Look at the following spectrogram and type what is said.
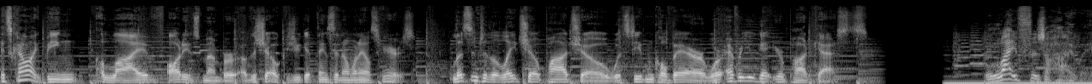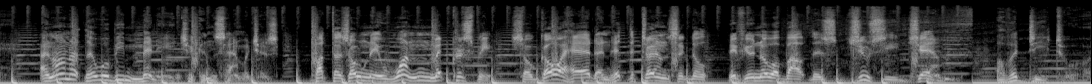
It's kind of like being a live audience member of the show because you get things that no one else hears. Listen to The Late Show Pod Show with Stephen Colbert wherever you get your podcasts. Life is a highway, and on it there will be many chicken sandwiches. But there's only one McCrispy. So go ahead and hit the turn signal if you know about this juicy gem of a detour.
